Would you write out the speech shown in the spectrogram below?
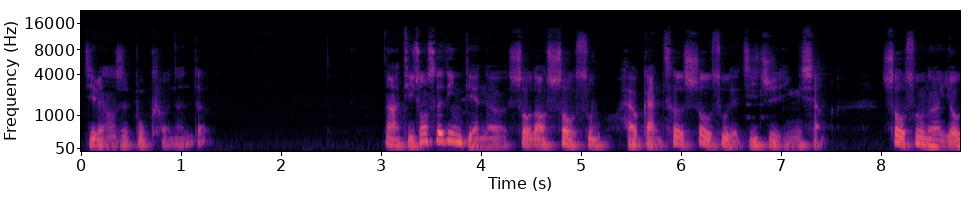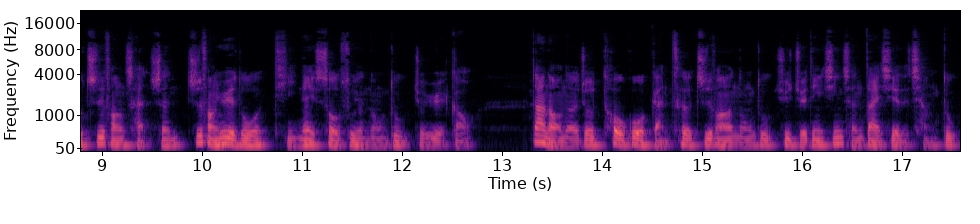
基本上是不可能的。那体重设定点呢，受到瘦素还有感测瘦素的机制影响。瘦素呢由脂肪产生，脂肪越多，体内瘦素的浓度就越高。大脑呢，就透过感测脂肪的浓度去决定新陈代谢的强度。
